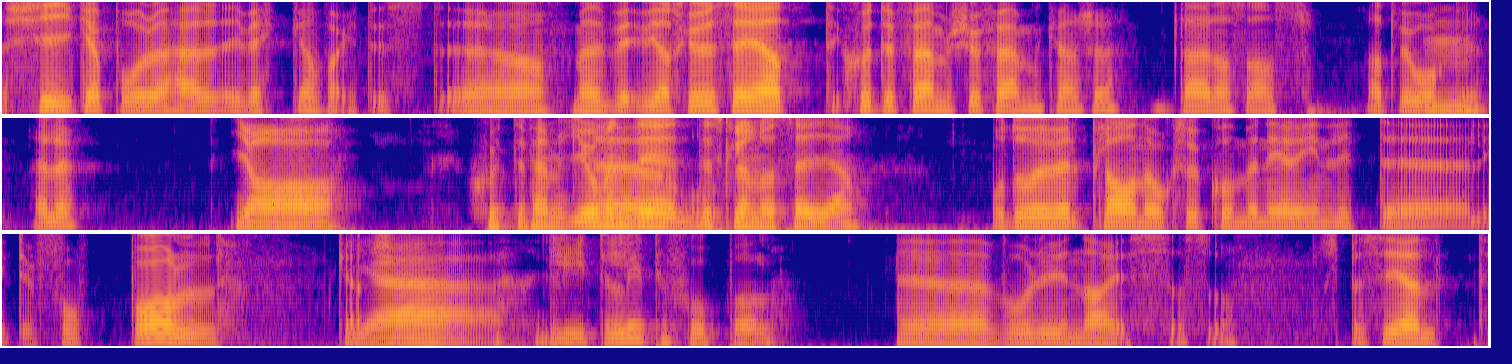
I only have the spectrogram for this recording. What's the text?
kika på det här i veckan faktiskt. Eh, men vi, jag skulle säga att 75-25 kanske, där någonstans, att vi åker, Mm. eller? Ja. 75, jo men det, Eh, det skulle jag nog säga. Och då är väl planen också att kombinera in lite, lite fotboll, kanske. Ja, lite lite fotboll. Eh, vore ju nice alltså. Speciellt.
